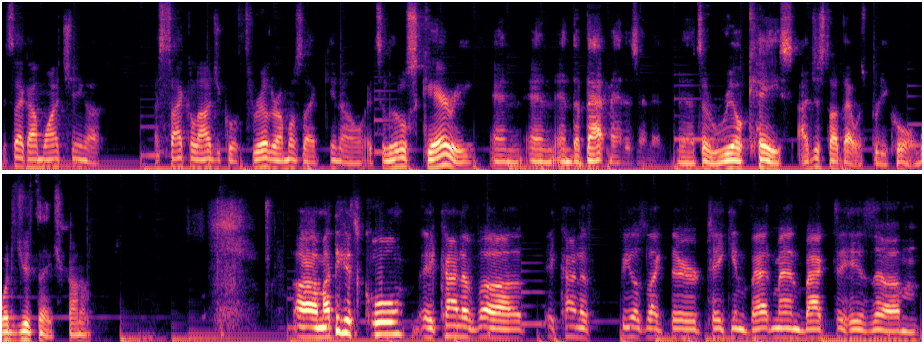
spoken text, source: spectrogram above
It's like I'm watching a, a psychological thriller, almost like you know, it's a little scary, and and and the Batman is in it. And it's a real case. I just thought that was pretty cool. What did you think, Xicano? Um, I think it's cool. It kind of uh, it kind of feels like they're taking Batman back to his um,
